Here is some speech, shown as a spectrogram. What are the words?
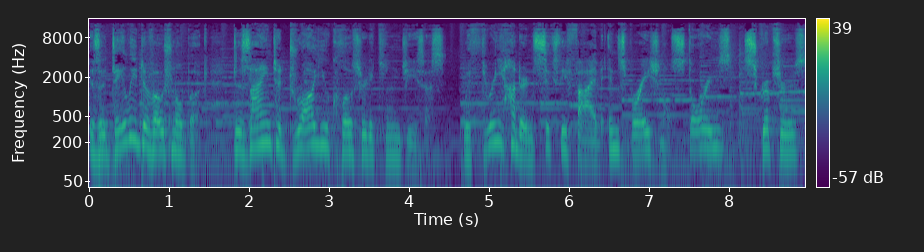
is a daily devotional book designed to draw you closer to King Jesus with 365 inspirational stories, scriptures,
